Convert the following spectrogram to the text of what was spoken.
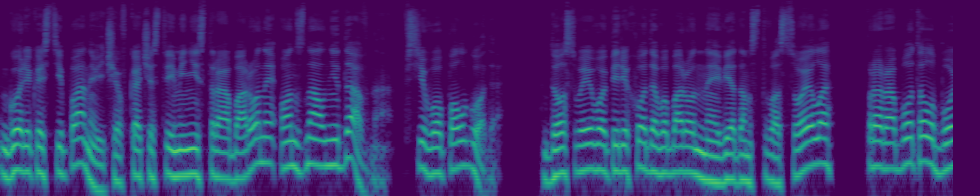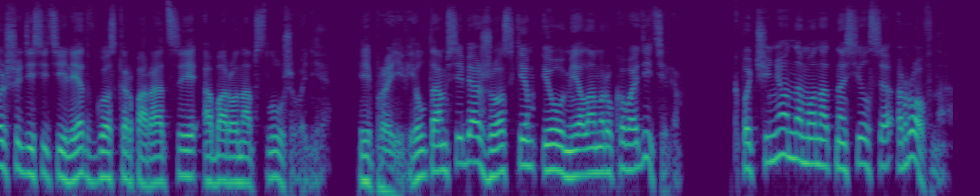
Горика Степановича в качестве министра обороны он знал недавно, всего полгода. До своего перехода в оборонное ведомство Сойла проработал больше десяти лет в госкорпорации оборонобслуживания и проявил там себя жестким и умелым руководителем. К подчиненным он относился ровно,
